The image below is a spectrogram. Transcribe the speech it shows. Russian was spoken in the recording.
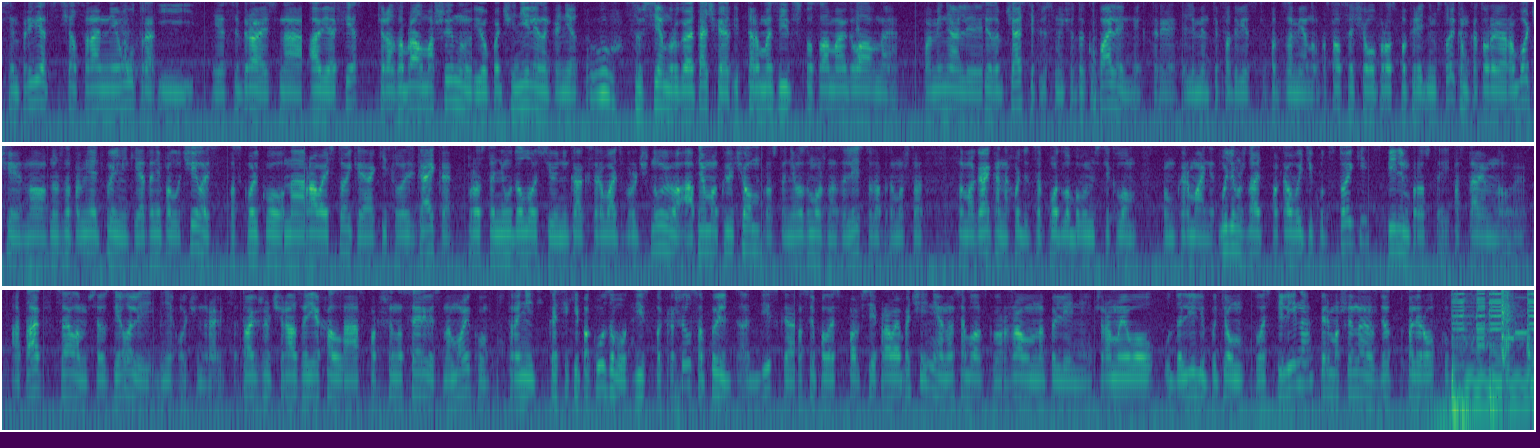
Всем привет! Сейчас раннее утро и я собираюсь на авиафест. Вчера забрал машину, ее починили наконец-то. Совсем другая тачка и тормозит, что самое главное. Поменяли все запчасти, плюс мы еще докупали некоторые элементы подвески под замену. Остался еще вопрос по передним стойкам, которые рабочие, но нужно поменять пыльники. Это не получилось, поскольку на правой стойке окислилась гайка. Просто не удалось ее никак сорвать вручную, а пневмоключом просто невозможно залезть туда, потому что сама гайка находится под лобовым стеклом в таком кармане. Будем ждать, пока вытекут стойки, спилим просто и поставим новые. А так, в целом, все сделали, мне очень нравится. Также вчера заехал на спортшиносервис на мойку, устранить косяки по кузову. Диск покрошился, пыль от диска посыпалась по всей правой бочине, она вся была в таком ржавом напылении. Вчера мы его удалили путем пластилина, теперь машина ждет полировку. Мы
